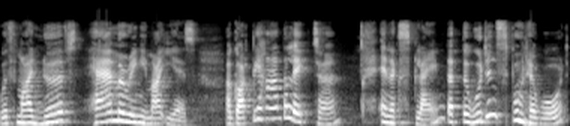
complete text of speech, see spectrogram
With my nerves hammering in my ears, I got behind the lectern and explained that the Wooden Spoon Award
